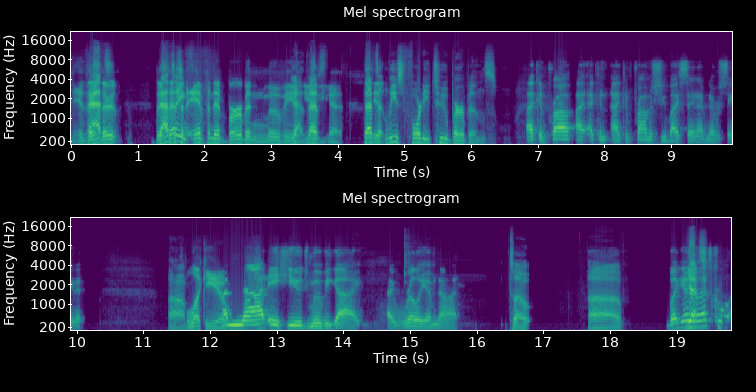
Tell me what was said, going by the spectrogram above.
Yeah, there- That's- there- there- that's that's, a- an infinite bourbon movie. Yeah, and you- that's- yeah. that's Yeah. at least 42 bourbons. I can pro I, I can I can promise you by saying I've never seen it. Um, Lucky you. I'm not a huge movie guy. I really am not. so, uh, But yeah, Yes. no, that's cool.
